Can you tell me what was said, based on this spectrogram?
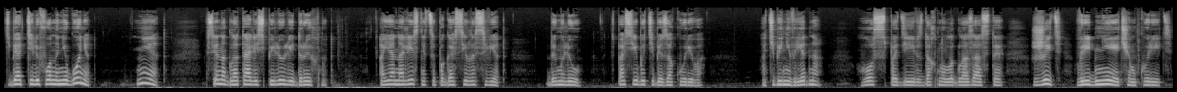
Тебя от телефона не гонят? Нет. Все наглотались пилюли и дрыхнут. А я на лестнице погасила свет. Дымлю. Спасибо тебе за курево. А тебе не вредно? Господи, вздохнула глазастая. Жить вреднее, чем курить.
